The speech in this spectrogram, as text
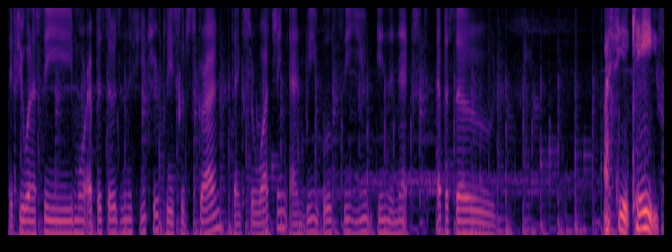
if you want to see more episodes in the future, please subscribe. Thanks for watching, and we will see you in the next episode. I see a cave.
